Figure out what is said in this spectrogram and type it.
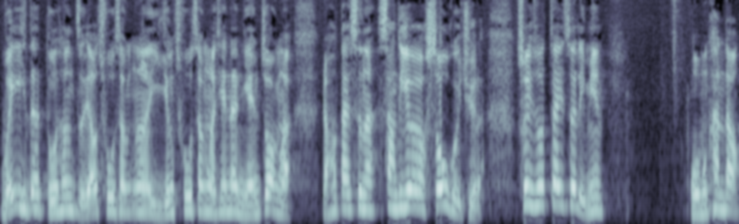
唯一的独生子要出生，呃，已经出生了，现在年壮了，然后但是呢，上帝又要收回去了。所以说在这里面。我们看到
